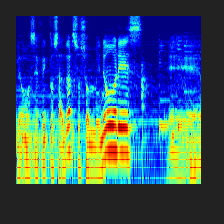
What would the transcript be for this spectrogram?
los efectos adversos son menores. Eh,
